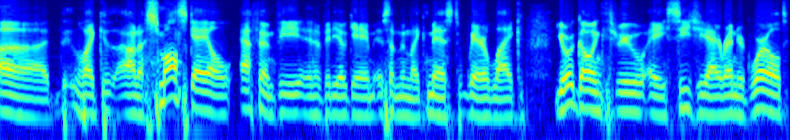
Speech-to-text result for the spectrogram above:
uh, like on a small scale, FMV in a video game is something like Myst, where like you're going through a CGI rendered world,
